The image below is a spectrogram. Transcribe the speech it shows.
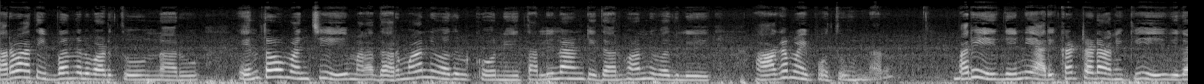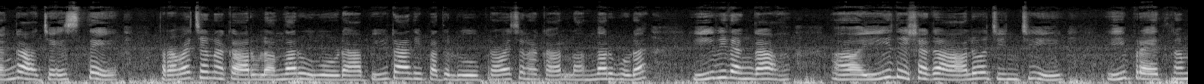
తర్వాత ఇబ్బందులు పడుతూ ఉన్నారు. ఎంతో మంచి మన ధర్మాన్ని వదులుకొని తల్లి లాంటి ధర్మాన్ని వదిలి ఆగమైపోతూ ఉన్నారు. మరి దీన్ని అరికట్టడానికి విధంగా చేస్తే ప్రవచనకారులందరూ కూడా పీఠాధిపతులు ప్రవచనకారులందరూ కూడా ఈ విధంగా ఈ దిశగా ఆలోచించి ఈ ప్రయత్నం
